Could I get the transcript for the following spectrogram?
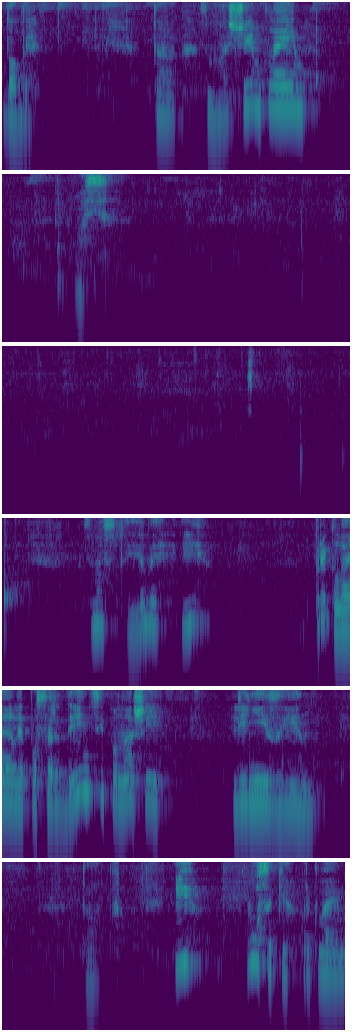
добре. Так, змащуємо клеєм. Ось. Змастили і приклеїли посерединці по нашій лінії згину. Так. І вусики приклеїмо,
